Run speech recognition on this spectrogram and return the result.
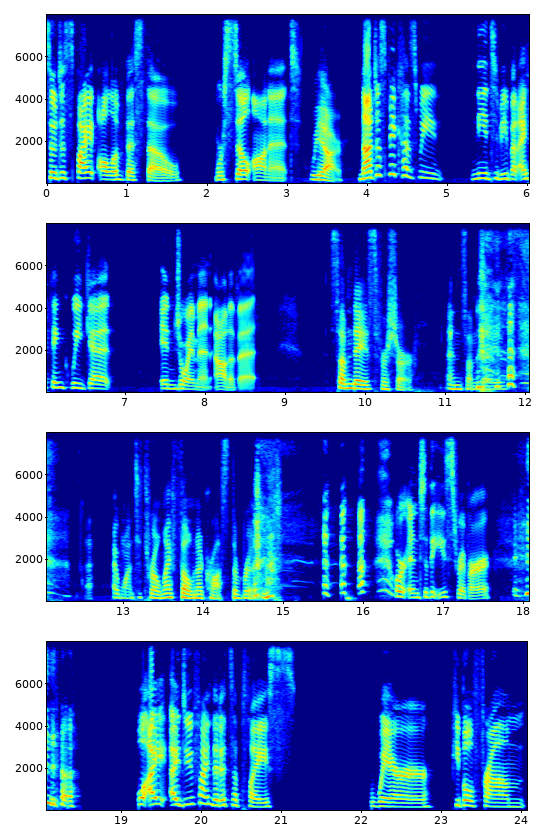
So, despite all of this, though, we're still on it. we are. Not just because we need to be, but I think we get enjoyment out of it. Some days for sure. And some days I want to throw my phone across the room. or into the East River. yeah. Well, I, I do find that it's a place where people from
